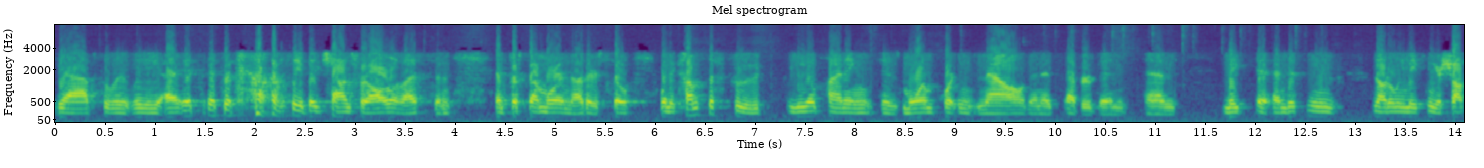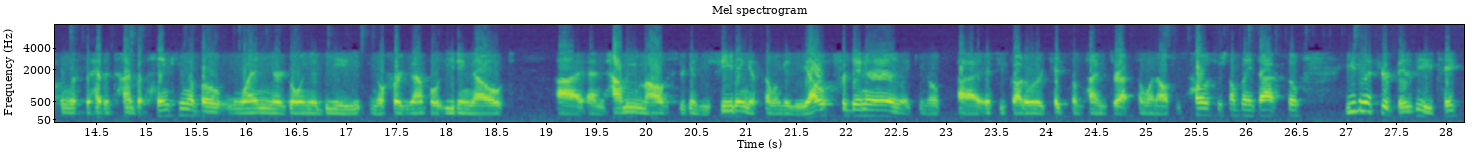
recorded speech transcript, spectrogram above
Yeah, absolutely. Uh, it's it's a, obviously a big challenge for all of us, and and for some more than others. So when it comes to food, meal planning is more important now than it's ever been, and make and this means not only making your shopping list ahead of time, but thinking about when you're going to be, you know, for example, eating out. Uh, and how many mouths you're going to be feeding? Is someone going to be out for dinner? Like, you know, uh, if you've got older kids, sometimes they're at someone else's house or something like that. So, even if you're busy, take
